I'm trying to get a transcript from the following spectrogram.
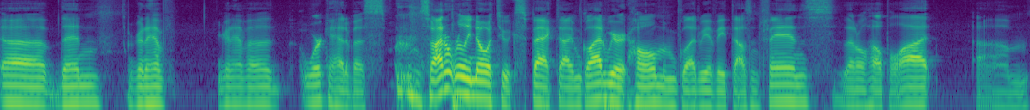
uh, then we're gonna have we're gonna have a work ahead of us. so I don't really know what to expect. I'm glad we're at home. I'm glad we have 8,000 fans. That'll help a lot. Um,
